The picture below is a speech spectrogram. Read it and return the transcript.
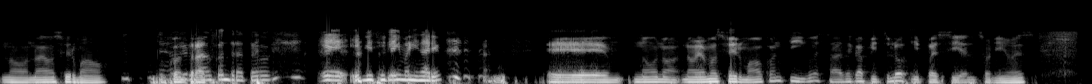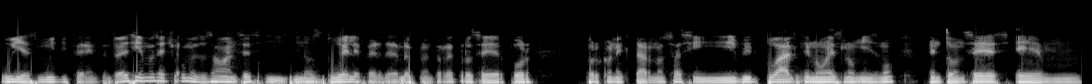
no, no hemos firmado No había contrato. contrato eh, invisible e imaginario. Eh, no, no, no habíamos firmado contigo, estaba ese capítulo y pues sí, el sonido es, uy, es muy diferente. Entonces sí hemos hecho como esos avances y, y nos duele perderlo, de pronto retroceder por, por conectarnos así virtual, que no es lo mismo. Entonces, em,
